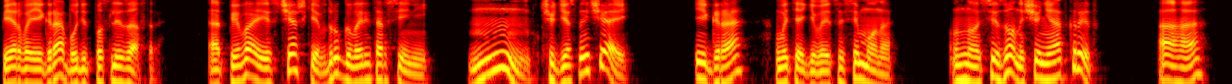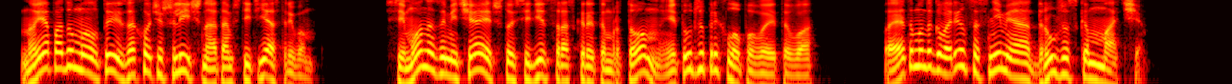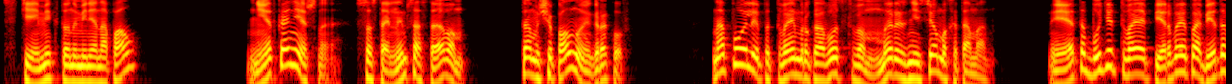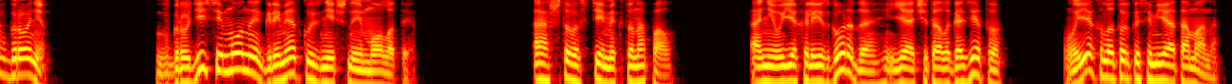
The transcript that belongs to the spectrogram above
Первая игра будет послезавтра. Отпивая из чашки, вдруг говорит Арсений. «Ммм, чудесный чай». «Игра?» — вытягивается Симона. «Но сезон еще не открыт». «Ага. Но я подумал, ты захочешь лично отомстить ястребам». Симона замечает, что сидит с раскрытым ртом и тут же прихлопывает его. Поэтому договорился с ними о дружеском матче. «С теми, кто на меня напал?» «Нет, конечно. С остальным составом». Там еще полно игроков. На поле под твоим руководством мы разнесем их, атаман. И это будет твоя первая победа в Гроне. В груди Симоны гремят кузнечные молоты. А что с теми, кто напал? Они уехали из города, я читала газету. Уехала только семья атамана.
